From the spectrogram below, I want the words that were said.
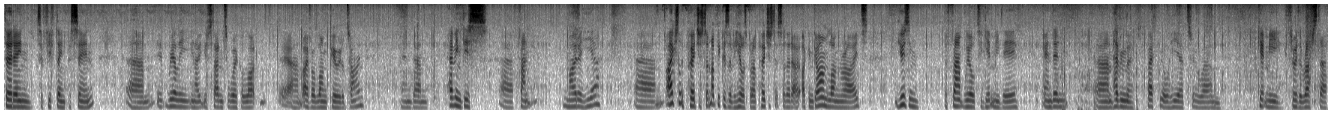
13 to 15 percent. Um, it really, you know, you're starting to work a lot um, over a long period of time. And um, having this uh, front motor here um, I actually purchased it not because of hills, but I purchased it so that I, I, can go on long rides using the front wheel to get me there, and then um, having the back wheel here to um, get me through the rough stuff.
